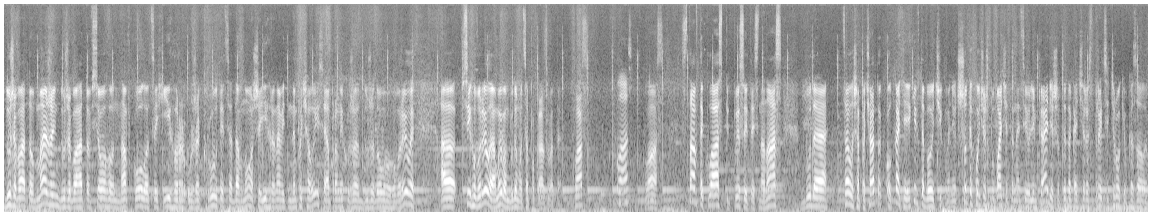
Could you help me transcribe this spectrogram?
Дуже багато обмежень, дуже багато всього навколо цих ігор уже крутиться давно. Ще ігри навіть не почалися, а про них вже дуже довго говорили. А всі говорили, а ми вам будемо це показувати. Клас? Клас. Клас. Ставте клас, підписуйтесь на нас. Буде це лише початок. О, Катя, які в тебе очікування? От Що ти хочеш побачити на цій олімпіаді, щоб ти така через 30 років казала,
